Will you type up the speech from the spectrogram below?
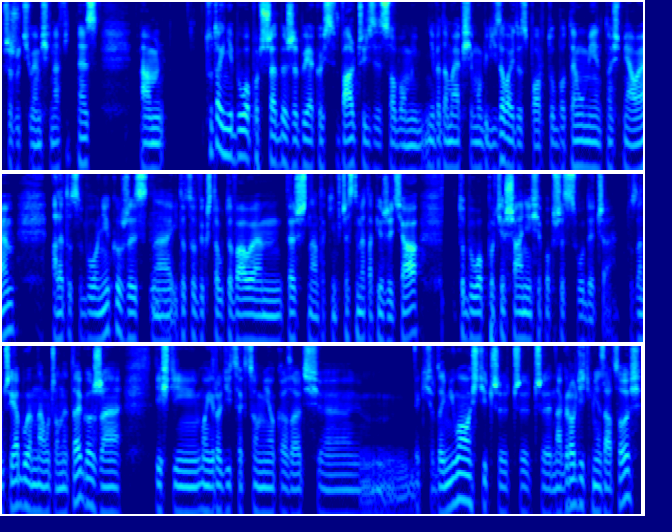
przerzuciłem się na fitness. Tutaj nie było potrzeby, żeby jakoś walczyć ze sobą i nie wiadomo jak się mobilizować do sportu, bo tę umiejętność miałem, ale to, co było niekorzystne i to, co wykształtowałem też na takim wczesnym etapie życia, to było pocieszanie się poprzez słodycze. To znaczy, ja byłem nauczony tego, że jeśli moi rodzice chcą mi okazać jakiś rodzaj miłości, czy, czy, czy nagrodzić mnie za coś,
